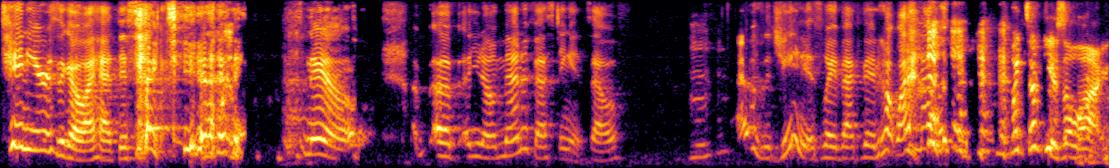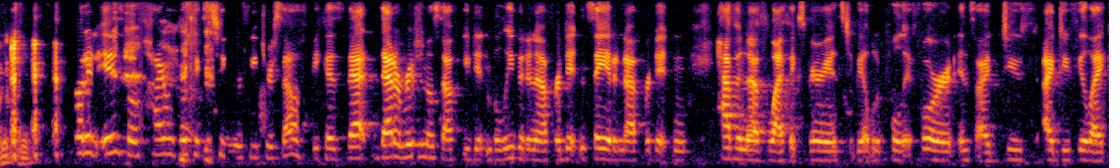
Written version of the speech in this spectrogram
ten years ago I had this idea. now, uh, you know, manifesting itself Mm-hmm. I was a genius way back then. Why didn't I listen? what took you so long? but it is those hieroglyphics to your future self because that that original self you didn't believe it enough or didn't say it enough or didn't have enough life experience to be able to pull it forward. And so I do I do feel like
